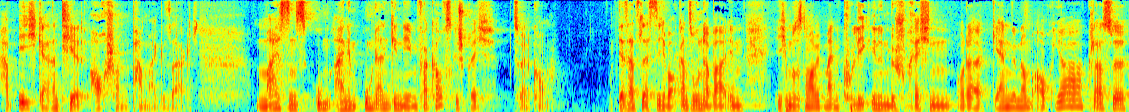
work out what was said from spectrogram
Hab ich garantiert auch schon ein paar Mal gesagt. Meistens um einem unangenehmen Verkaufsgespräch zu entkommen. Der Satz lässt sich aber auch ganz wunderbar in, ich muss es nochmal mit meinen KollegInnen besprechen oder gern genommen auch, ja, klasse,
